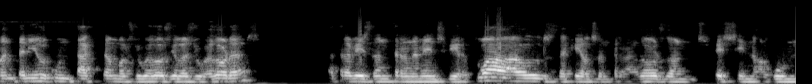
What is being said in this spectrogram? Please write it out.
mantenir el contacte amb els jugadors i les jugadores a través d'entrenaments virtuals, de que els entrenadors doncs, fessin algun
